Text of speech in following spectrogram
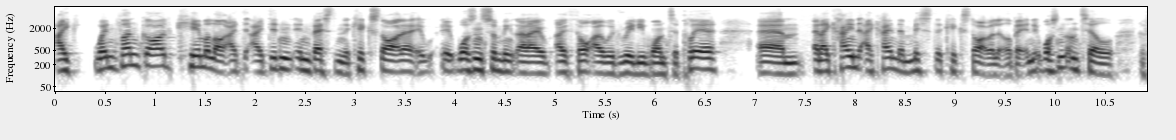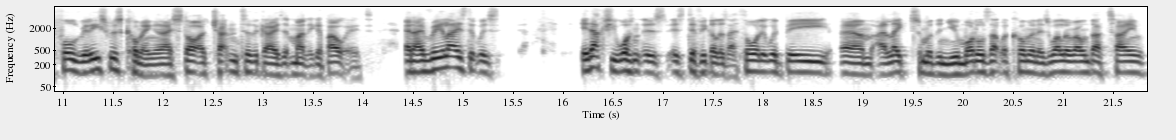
I when Vanguard came along, I, I didn't invest in the Kickstarter. It, it wasn't something that I, I thought I would really want to play. Um, and I kind I kind of missed the Kickstarter a little bit, and it wasn't until the full release was coming, and I started chatting to the guys at Mantic about it, and I realized it was it actually wasn't as, as difficult as I thought it would be. Um, I liked some of the new models that were coming as well around that time,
